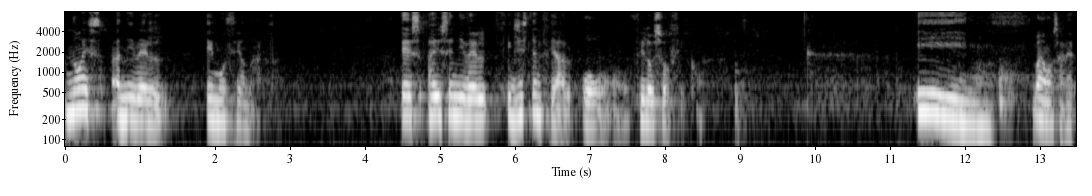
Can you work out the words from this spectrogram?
No es a nivel emocional, es a ese nivel existencial o filosófico. Y vamos a ver.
